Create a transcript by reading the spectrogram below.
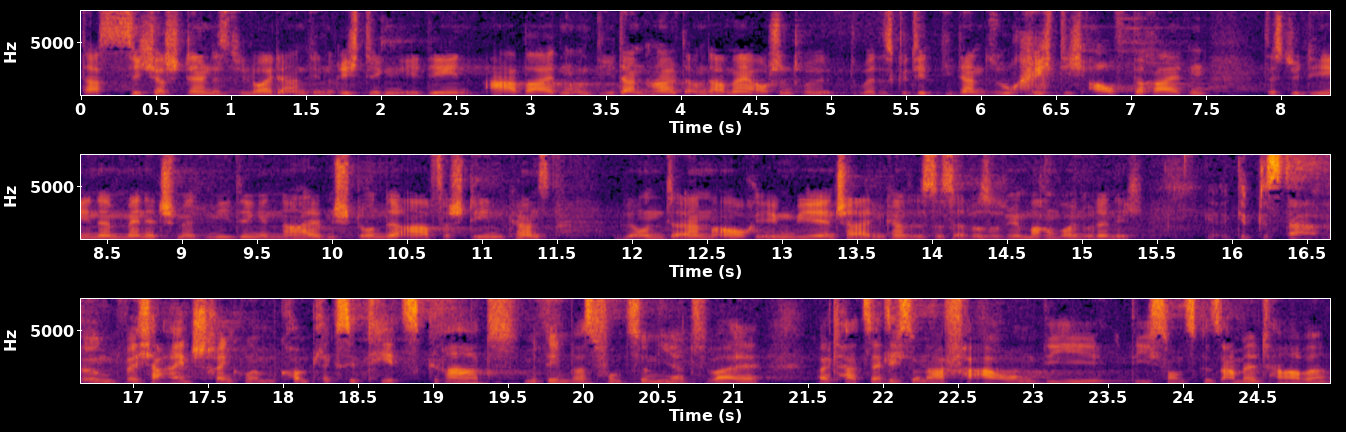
das sicherstellen, dass die Leute an den richtigen Ideen arbeiten und die dann halt, und da haben wir ja auch schon drüber diskutiert, die dann so richtig aufbereiten, dass du die in einem Management-Meeting in einer halben Stunde A verstehen kannst und ähm, auch irgendwie entscheiden kannst, ist das etwas, was wir machen wollen oder nicht. Gibt es da irgendwelche Einschränkungen im Komplexitätsgrad, mit dem das funktioniert? Weil, weil tatsächlich so eine Erfahrung, die, die ich sonst gesammelt habe,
